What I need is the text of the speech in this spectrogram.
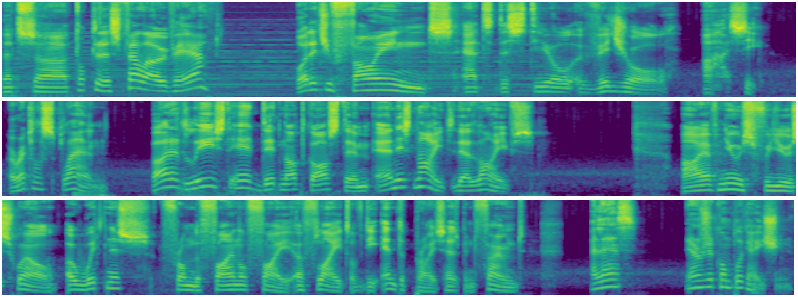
Let's uh, talk to this fella over here. What did you find at the Steel Vigil? Ah, I see. A reckless plan. But at least it did not cost him and his knight their lives. I have news for you as well. A witness from the final fight, a flight of the Enterprise has been found. Alas, there is a complication.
